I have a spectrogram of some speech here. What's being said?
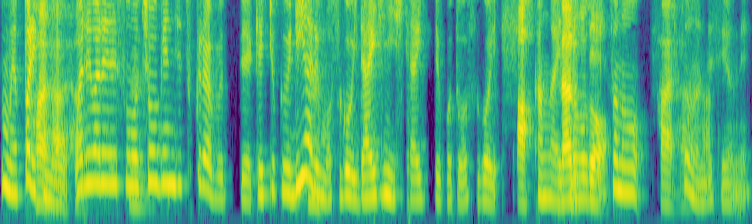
でもやっぱりその、はいはいは我々その超現実クラブって結局リアルもすごい大事にしたいっていうことをすごいあ、考えていてなるほど、。その、はいはいはいそうなんですよね。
